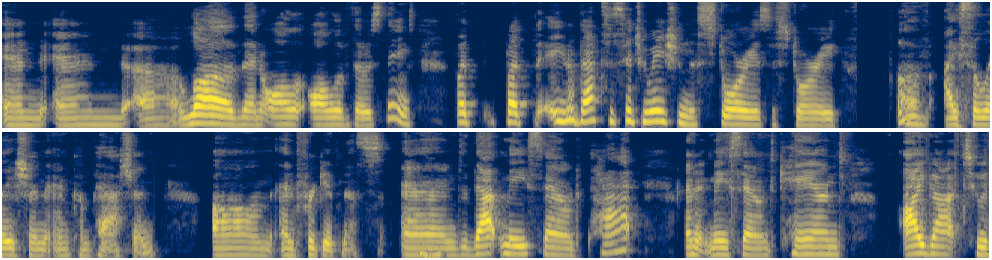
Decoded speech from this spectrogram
and and uh, love and all all of those things. But but you know that's a situation. The story is a story of isolation and compassion um, and forgiveness, mm-hmm. and mm-hmm. that may sound pat and it may sound canned. I got to a,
